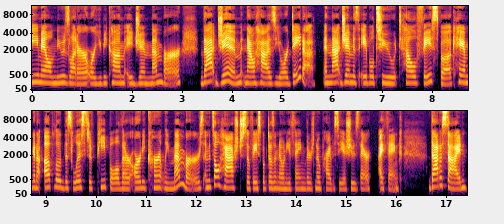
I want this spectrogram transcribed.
email newsletter or you become a gym member, that gym now has your data. And that gym is able to tell Facebook, hey, I'm going to upload this list of people that are already currently members. And it's all hashed, so Facebook doesn't know anything. There's no privacy issues there, I think. That aside,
